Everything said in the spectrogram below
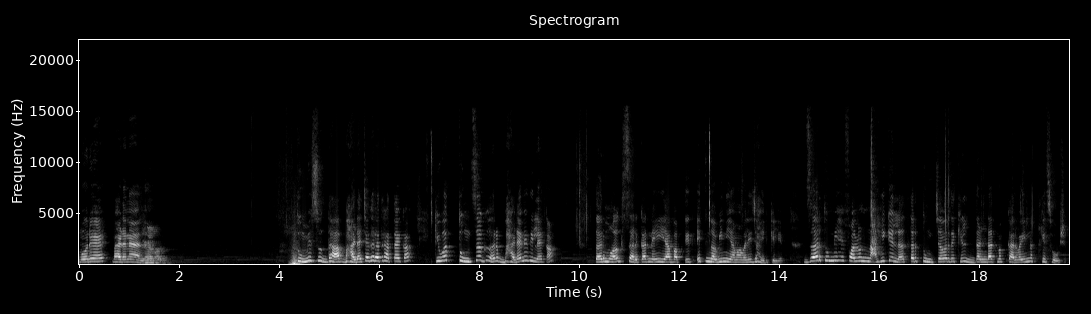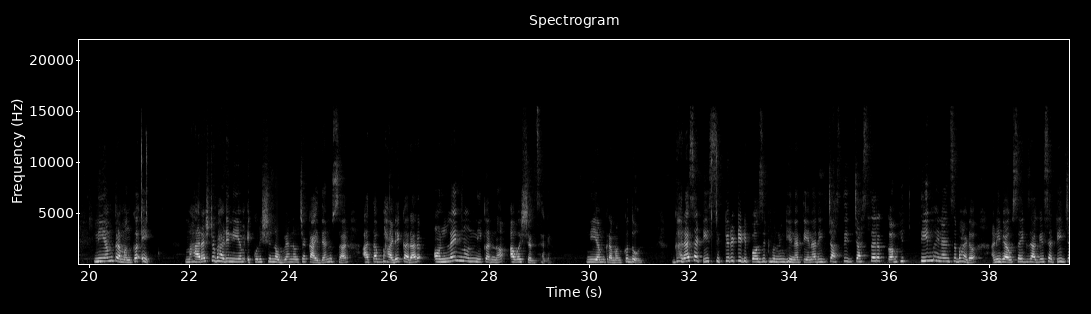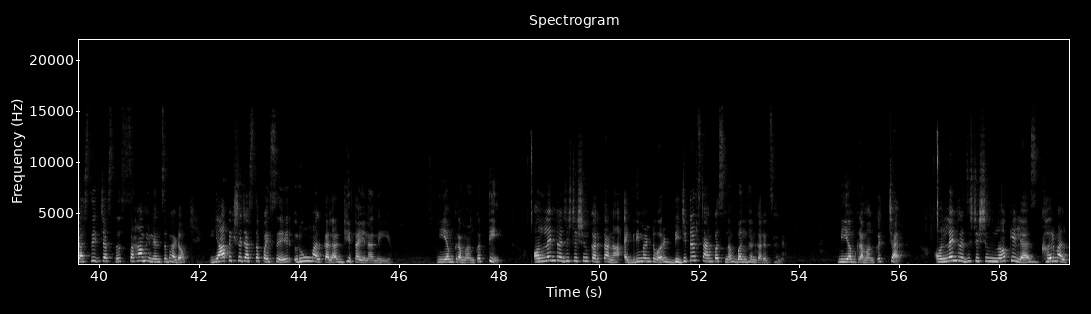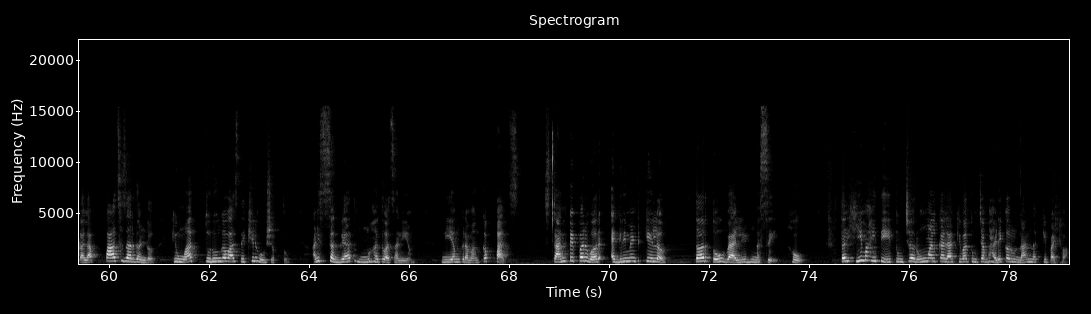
मोरे भाडं नाही आलं. तुम्ही सुद्धा भाड्याच्या घरात राहताय का? किंवा तुमचं घर भाड्याने दिलंय का? तर मग सरकारने या बाबतीत एक नवी नियमावली जाहीर केली आहे. जर तुम्ही हे फॉलो नाही केलं तर तुमच्यावर देखील दंडात्मक कारवाई नक्कीच होऊ शकते नियम क्रमांक एक. महाराष्ट्र भाडे नियम एकोणीसशे नव्याण्णवच्या कायद्यानुसार आता भाडे करार ऑनलाईन नोंदणी करणं आवश्यक झाले नियम क्रमांक दोन. घरासाठी सिक्युरिटी डिपॉझिट म्हणून घेण्यात येणारी जास्तीत जास्त रक्कम ही तीन महिन्यांचं भाडं आणि व्यावसायिक जागेसाठी जास्तीत जास्त सहा महिन्यांचं भाडं यापेक्षा जास्त पैसे रूम मालकाला घेता येणार नाही नियम क्रमांक तीन. ऑनलाईन रजिस्ट्रेशन करताना ॲग्रीमेंटवर डिजिटल स्टॅम्प असणं बंधनकारक झालं. नियम क्रमांक चार. ऑनलाईन रजिस्ट्रेशन न केल्यास घर मालकाला पाच हजार दंड किंवा तुरुंगवास देखील होऊ शकतो. आणि सगळ्यात महत्त्वाचा नियम नियम क्रमांक पाच. स्टॅम्प पेपरवर ॲग्रीमेंट केलं तर तो व्हॅलिड नसेल. हो. तर ही माहिती तुमच्या रूम मालकाला किंवा तुमच्या भाडेकरूंना नक्की पाठवा.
